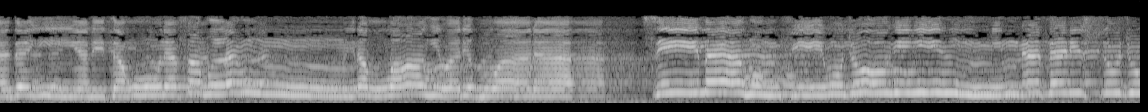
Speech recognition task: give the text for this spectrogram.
سجدا يبتغون فضلا من الله ورضوانا. سيماهم في وجوههم من أثر السجود.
